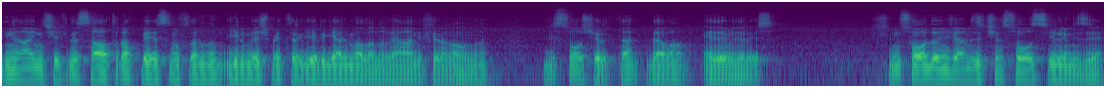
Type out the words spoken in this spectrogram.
Yine aynı şekilde sağ taraf B sınıflarının 25 metre geri gelme alanı ve ani fren alanı. Biz sol şeritten devam edebiliriz. Şimdi sola döneceğimiz için sol sinyalimizi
